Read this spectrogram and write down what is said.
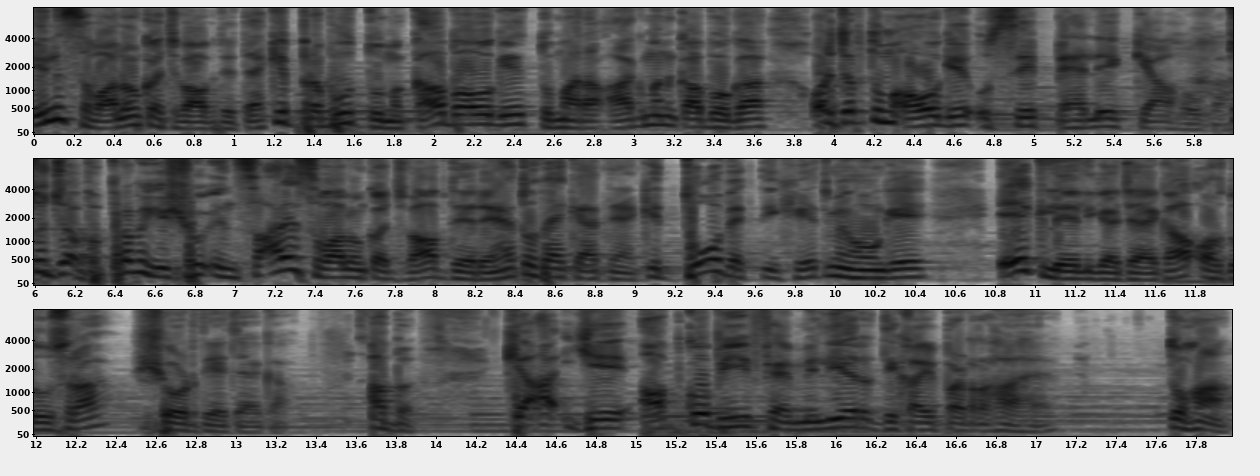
इन सवालों का जवाब देता है कि प्रभु तुम कब आओगे, तुम्हारा आगमन कब होगा और जब तुम आओगे, उससे पहले क्या होगा। तो जब प्रभु यीशु इन सारे सवालों का जवाब दे रहे हैं तो वह कहते हैं कि दो व्यक्ति खेत में होंगे, एक ले लिया जाएगा और दूसरा छोड़ दिया जाएगा। अब क्या ये आपको भी फेमिलियर दिखाई पड़ रहा है? तो हाँ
